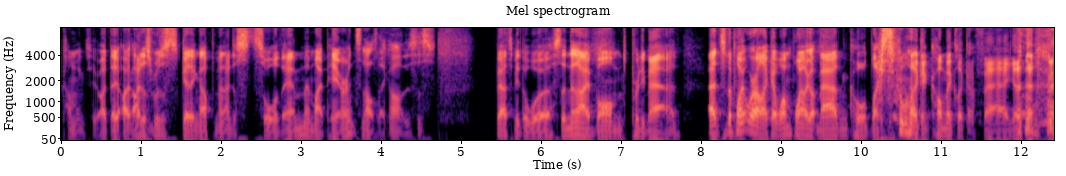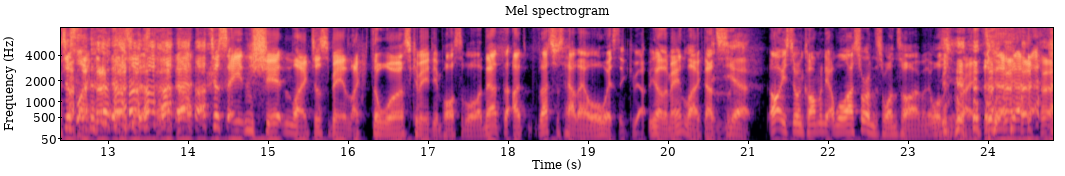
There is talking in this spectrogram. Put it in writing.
coming to. I they, I, I just mm. was getting up and then I just saw them and my parents, and I was like, oh, this is about to be the worst. And then I bombed pretty bad. Uh, to the point where, like, at one point, I got mad and called like some, like a comic like a fag, just like just, just eating shit and like just being like the worst comedian possible. And that, I, that's just how they always think about. You know what I mean? Like that's Yeah. Oh, he's doing comedy. Well, I saw him this one time and it wasn't great. Uh,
